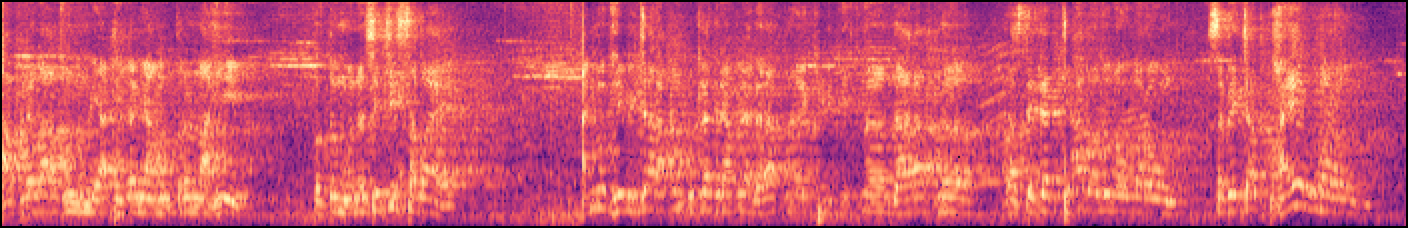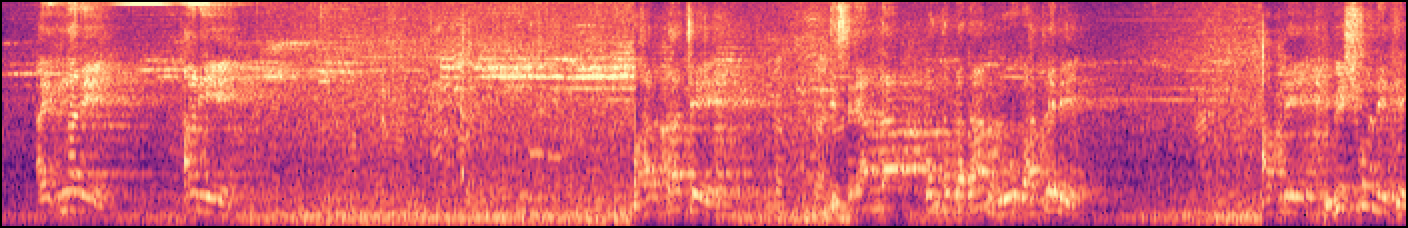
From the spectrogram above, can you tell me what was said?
आपल्याला अजून या ठिकाणी आमंत्रण नाही. फक्त मनसेचीच सभा आहे. आणि मग हे विचार आपण कुठल्या तरी आपल्या घरातनं खिडकीतनं दारातनं रस्त्याच्या त्या बाजूला उभा राहून सभेच्या बाहेर उभा राहून ऐकणारे आणि भारताचे तिसऱ्यांदा पंतप्रधान होऊ घातलेले आपले विश्व नेते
